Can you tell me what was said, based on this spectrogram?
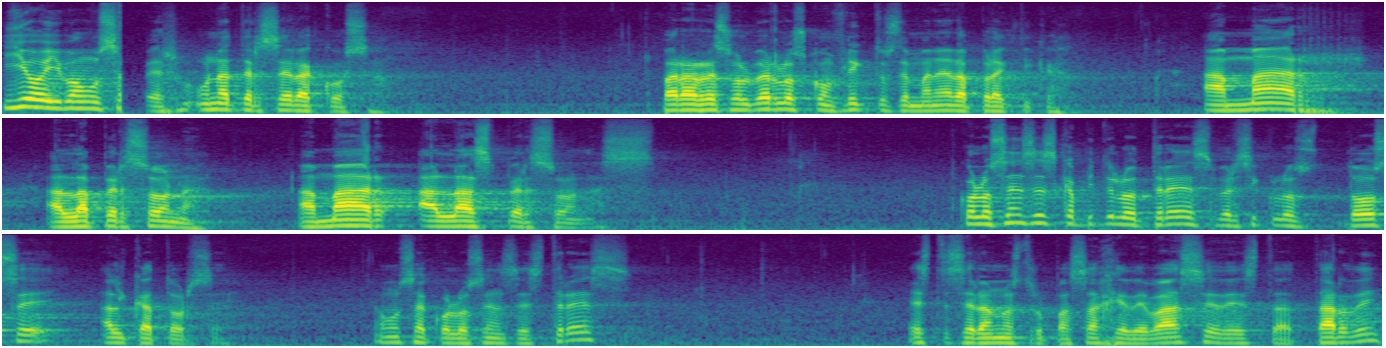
Y hoy vamos a ver una tercera cosa para resolver los conflictos de manera práctica. Amar a la persona, amar a las personas. Colosenses capítulo 3, versículos 12 al 14. Vamos a Colosenses 3. Este será nuestro pasaje de base de esta tarde.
